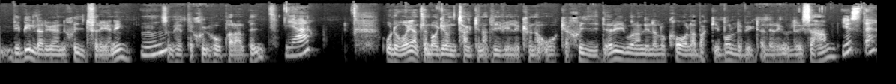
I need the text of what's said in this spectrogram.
vi bildade ju en skidförening mm. som heter 7H Paralpint. Ja. Och då var egentligen bara grundtanken att vi ville kunna åka skidor i våran lilla lokala backe i Bollebygd eller i Ulricehamn. Just det.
